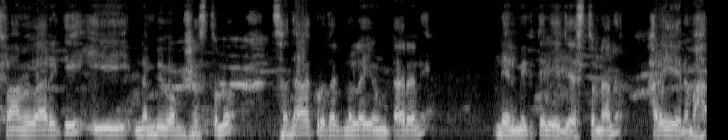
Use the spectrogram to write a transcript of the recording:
స్వామివారికి ఈ నంబి వంశస్థులు సదా కృతజ్ఞులై ఉంటారని నేను మీకు తెలియజేస్తున్నాను. హరయే నమః.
